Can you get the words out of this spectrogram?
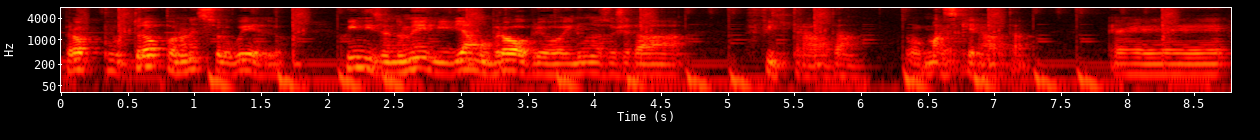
però purtroppo non è solo quello. Quindi secondo me viviamo proprio in una società filtrata, Ok. mascherata. Eh,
